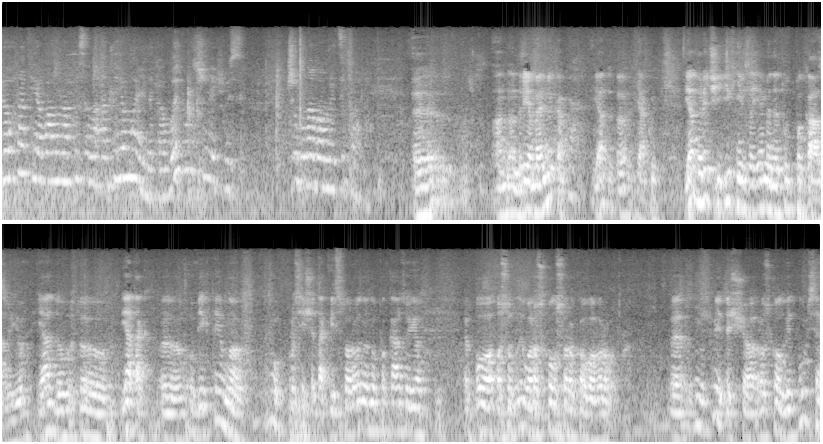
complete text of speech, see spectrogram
біографія вам написана Андрія Мельника? Викличе якусь, чи вона вам не цікава? Е, Андрія Мельника. Так. Я е, дякую. Я, до речі, їхні взаємини тут показую. Я до, до я так е, об'єктивно, ну простіше так відсторонено показую, бо особливо розкол 40-го року. Ви розумієте, що розкол відбувся,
